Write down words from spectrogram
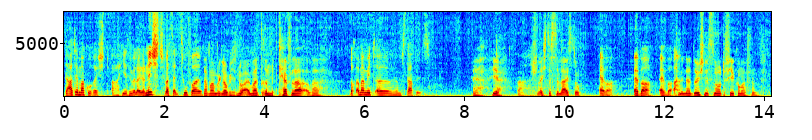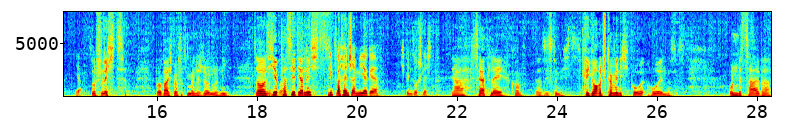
Da hat der Marco recht. Ah, hier sind wir leider nicht. Was ein Zufall. Da waren wir glaube ich nur einmal drin mit Kevlar, aber Noch einmal mit ähm, Starfields. ja, hier, Ah, schlechteste Leistung. ever. Ever. Ever. Mit einer Durchschnittsnote 4,5. Ja. So schlecht war ich bei Football Manager noch nie. So, Ja, hier passiert ja nichts. Liegt wahrscheinlich an mir, gell? Ich bin so schlecht. Ja, Fair Play, komm, da siehst du nichts. Grigoric können wir nicht holen, das ist unbezahlbar.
